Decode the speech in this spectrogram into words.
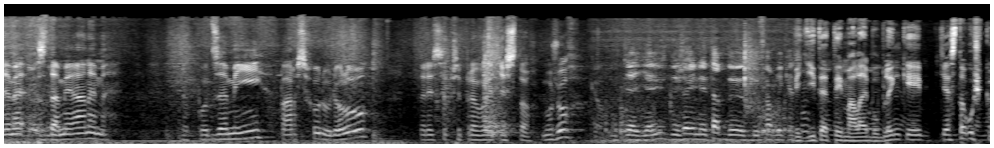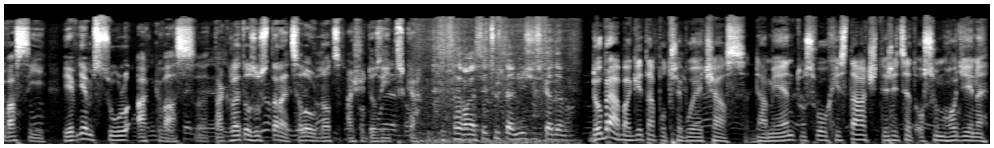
Jdeme s Damianem do podzemí, pár schodů dolů. Tady se připravuje těsto. Můžu? Vidíte ty malé bublinky? Těsto už kvasí. Je v něm sůl a kvas. Takhle to zůstane celou noc až do zítřka. Dobrá bageta potřebuje čas. Damien tu svou chystá 48 hodin.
